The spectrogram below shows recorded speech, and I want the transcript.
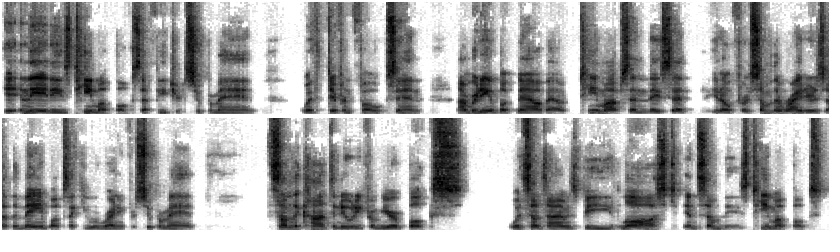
in the '80s team up books that featured Superman with different folks, and I'm reading a book now about team ups, and they said, you know, for some of the writers of the main books, like you were writing for Superman, some of the continuity from your books would sometimes be lost in some of these team up books.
